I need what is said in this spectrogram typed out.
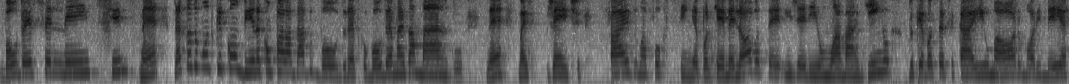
boldo é excelente, né? Não é todo mundo que combina com o paladar do boldo, né? Porque o boldo é mais amargo, né? Mas, gente, faz uma forcinha, porque é melhor você ingerir um amarguinho do que você ficar aí uma hora, uma hora e meia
